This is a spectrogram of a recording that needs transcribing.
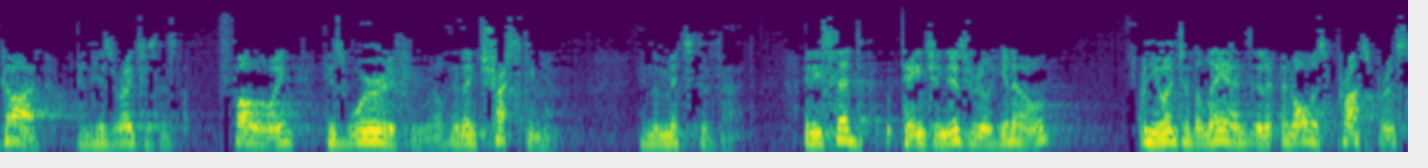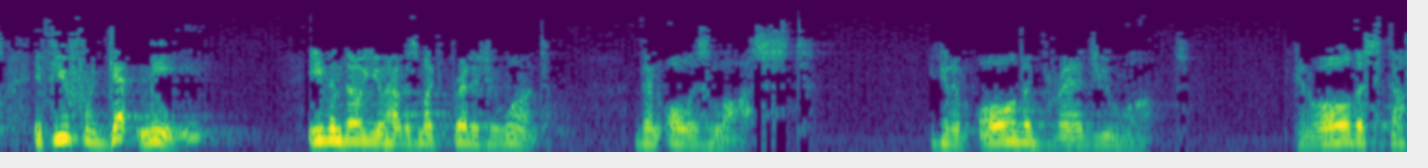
God and His righteousness, following His word, if you will, and then trusting Him in the midst of that. And he said to ancient Israel, you know, when you enter the land and, and all is prosperous, if you forget me, even though you have as much bread as you want, then all is lost. You can have all the bread you want. You can have all the stuff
